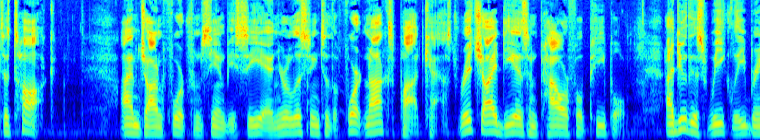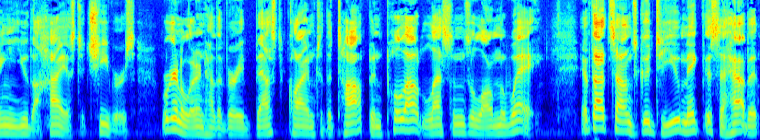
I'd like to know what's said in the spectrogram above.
to talk. I'm Jon Fortt from CNBC, and you're listening to the Fortt Knox podcast Rich Ideas and Powerful People. I do this weekly, bringing you the highest achievers. We're going to learn how the very best climb to the top and pull out lessons along the way. If that sounds good to you, make this a habit.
